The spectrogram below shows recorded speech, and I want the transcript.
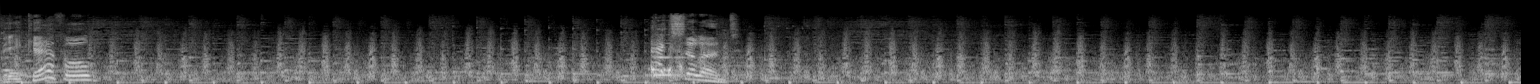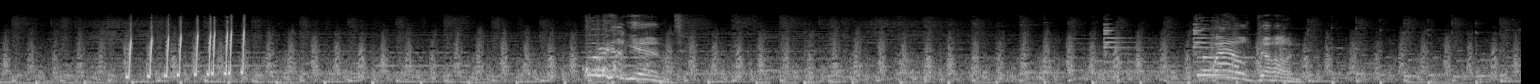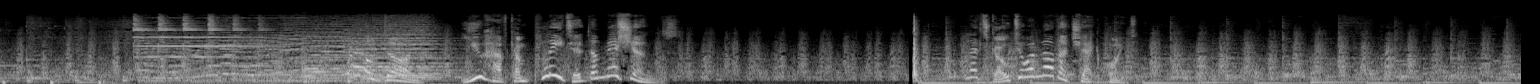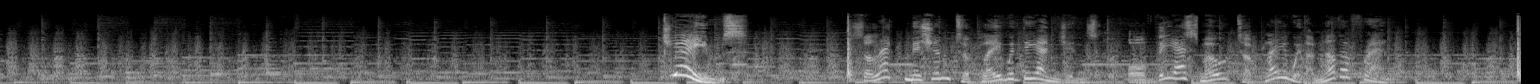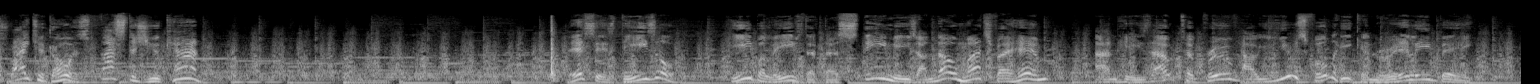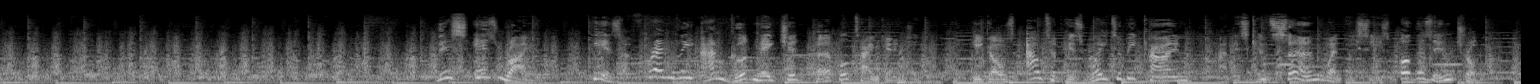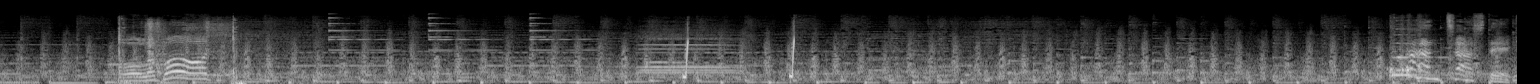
Be careful! Excellent! Done! Well done! You have completed the missions! Let's go to another checkpoint. James! Select mission to play with the engines, or VS mode to play with another friend. Try to go as fast as you can. This is Diesel. He believes that the steamies are no match for him, and he's out to prove how useful he can really be. This is Ryan. He is a friendly and good-natured purple tank engine. He goes out of his way to be kind and is concerned when he sees others in trouble. All aboard! Fantastic!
